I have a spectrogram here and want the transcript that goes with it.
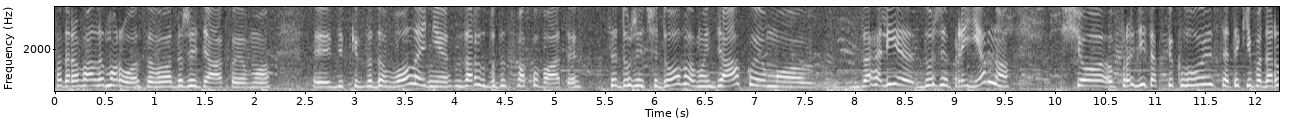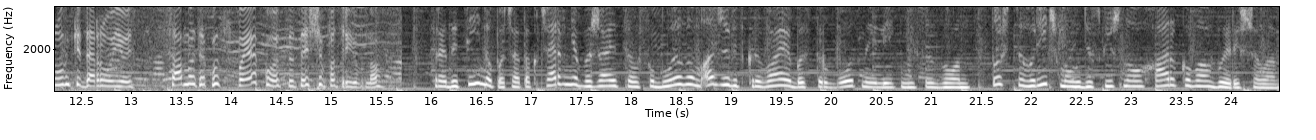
подарували морозиво. Дуже дякуємо. Е, Дітки задоволені. Зараз буду смакувати. Це дуже чудово. Ми дякуємо. Взагалі дуже приємно. Що про діток піклуються, такі подарунки дарують. Саме таку спеку це те, що потрібно. Традиційно початок червня вважається особливим, адже відкриває безтурботний літній сезон. Тож цьогоріч молодь успішного Харкова вирішила,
